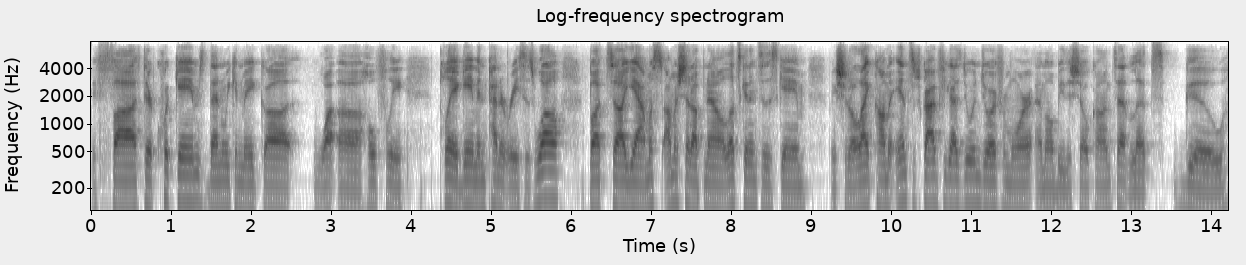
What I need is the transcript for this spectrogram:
If, uh, if they're quick games, then we can make uh, what, uh, hopefully play a game in pennant race as well. But uh, yeah, I'm gonna, I'm gonna shut up now. Let's get into this game. Make sure to like, comment, and subscribe if you guys do enjoy for more MLB The Show content. Let's go.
